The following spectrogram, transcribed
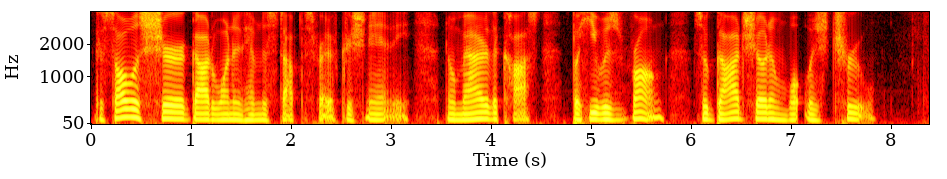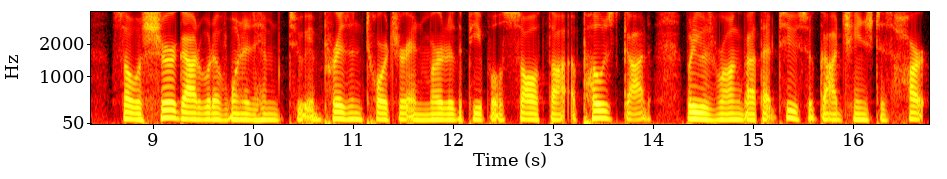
Because Saul was sure God wanted him to stop the spread of Christianity, no matter the cost, but he was wrong, so God showed him what was true. Saul was sure God would have wanted him to imprison, torture, and murder the people Saul thought opposed God, but he was wrong about that too, so God changed his heart.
